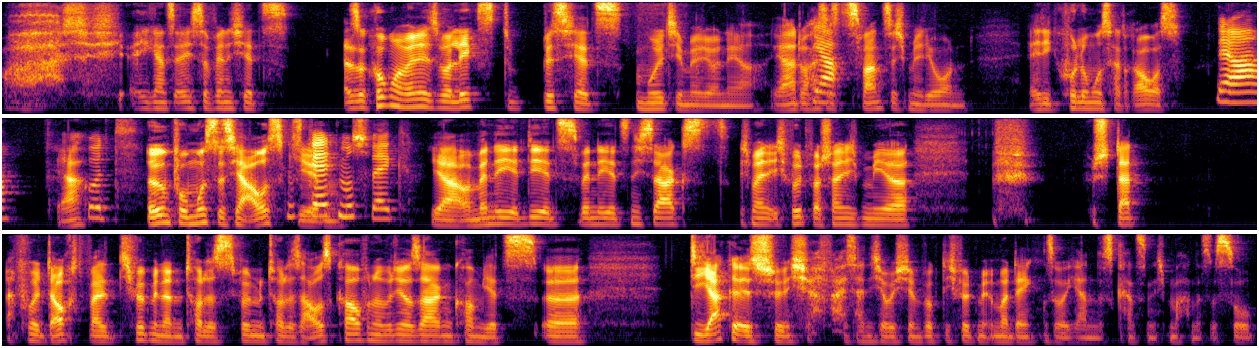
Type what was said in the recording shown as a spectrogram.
oh, ich- ey, ganz ehrlich, so wenn ich jetzt. Also guck mal, wenn du jetzt überlegst, du bist jetzt Multimillionär. Ja, du hast Ja. jetzt 20 Millionen. Ey, die Kohle muss halt raus. Ja, Ja. gut. Irgendwo muss es ja Das ausgeben. Geld muss weg. ja, und wenn du dir jetzt, wenn du jetzt nicht sagst, ich meine, ich würde wahrscheinlich mir statt. Obwohl doch, weil ich würde mir dann ein tolles, ich würde mir ein tolles Haus kaufen und dann würde ich auch sagen, komm, jetzt äh, die Jacke ist schön. Ich weiß ja nicht, ob ich den wirklich, ich würde mir immer denken, so, Jan, das kannst du nicht machen. Das ist so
